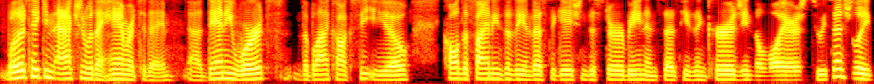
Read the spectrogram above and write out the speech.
Well, they're taking action with a hammer today. Uh, Danny Wirtz, the Blackhawks CEO, called the findings of the investigation disturbing and says he's encouraging the lawyers to essentially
